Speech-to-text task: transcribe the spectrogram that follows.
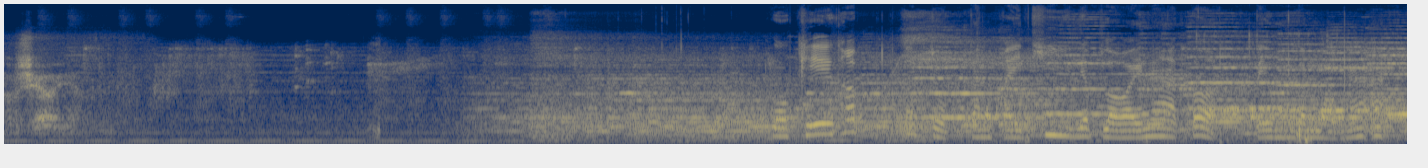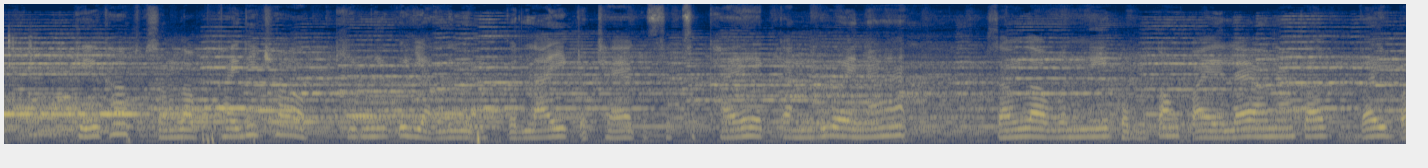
I'll show you. โอเคครับก็จบกันไปที่เรียบร้อยนะก็เต็มกันหมดนะโอเคครับสำหรับใครที่ชอบคลิปนี้ก็อย่าลืมกดไลค์กดแชร์กด subscribe ให้กันด้วยนะฮะสำหรับวันนี้ผมต้องไปแล้วนะครับบ๊ายบ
